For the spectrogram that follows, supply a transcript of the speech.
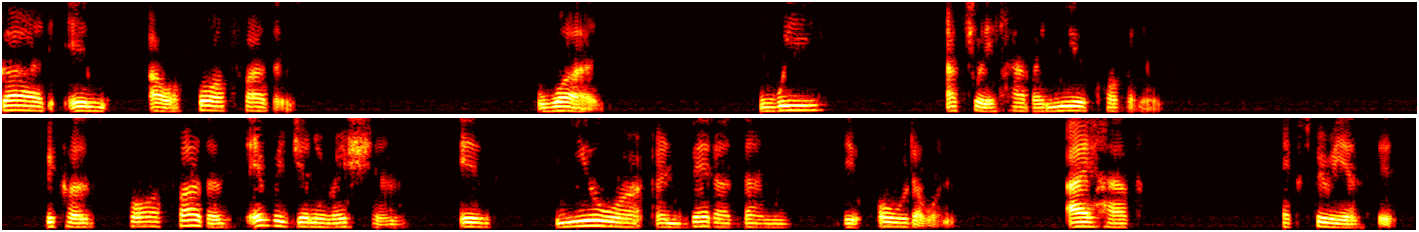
God in our forefathers was, we actually have a new covenant. Because for our fathers, every generation is newer and better than the older one. I have experienced this.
